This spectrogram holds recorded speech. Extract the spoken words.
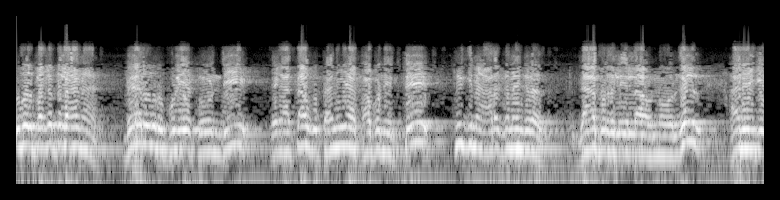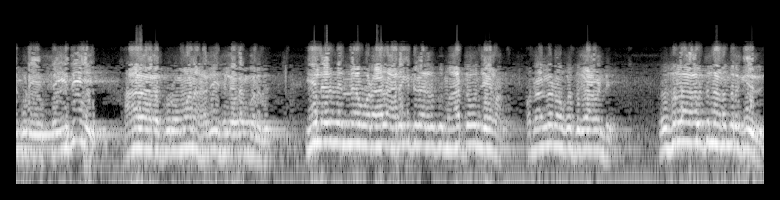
உதவ பக்கத்தில் ஆன வேற ஒரு குழியை தோண்டி எங்க அத்தாவுக்கு தனியா கபனிட்டு தூக்கி நான் அடக்கணுங்கிறார் ஜாபிர் அலி இல்லா அவர்கள் அறிவிக்கக்கூடிய செய்தி ஆதாரப்பூர்வமான ஹதீஸ்ல இடம்பெறுது. இதுல இருந்து என்ன ஒரு ஆள் அடக்கிட்டு வேறதுக்கு மாற்றவும் செய்யலாம். ஒரு நல்ல நோக்கத்துக்காக வேண்டி. ரசூல்லா காலத்துல நடந்திருக்கு இது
